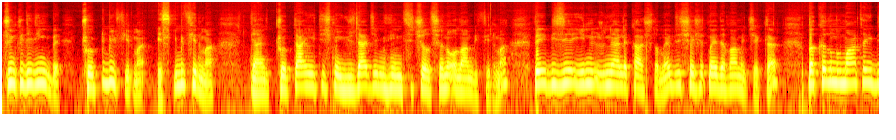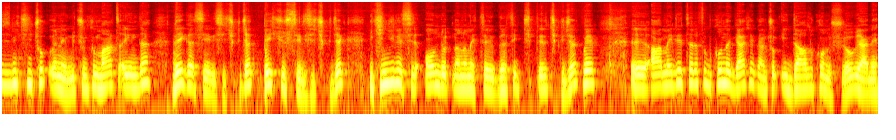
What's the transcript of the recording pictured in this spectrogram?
Çünkü dediğim gibi köklü bir firma, eski bir firma. Yani kökten yetişme yüzlerce mühendisi çalışanı olan bir firma. Ve bizi yeni ürünlerle karşılamaya, bizi şaşırtmaya devam edecekler. Bakalım bu Mart ayı bizim için çok önemli. Çünkü Mart ayında Vega serisi çıkacak, 500 serisi çıkacak. İkinci nesil 14 nanometre grafik çipleri çıkacak ve e, AMD tarafı bu konuda gerçekten çok iddialı konuşuyor. Yani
